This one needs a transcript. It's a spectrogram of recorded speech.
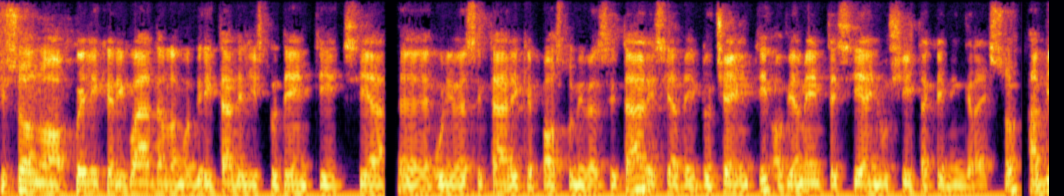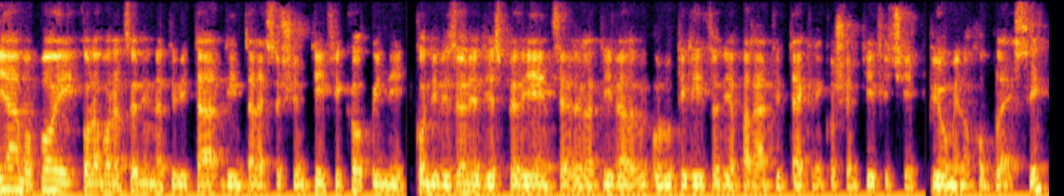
ci sono quelli che riguardano la mobilità degli studenti sia eh, universitari che post-universitari, sia dei docenti, ovviamente sia in uscita che in ingresso. Abbiamo poi collaborazioni in attività di interesse scientifico, quindi condivisione di esperienze relative all'utilizzo di apparati tecnico-scientifici più o meno complessi.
